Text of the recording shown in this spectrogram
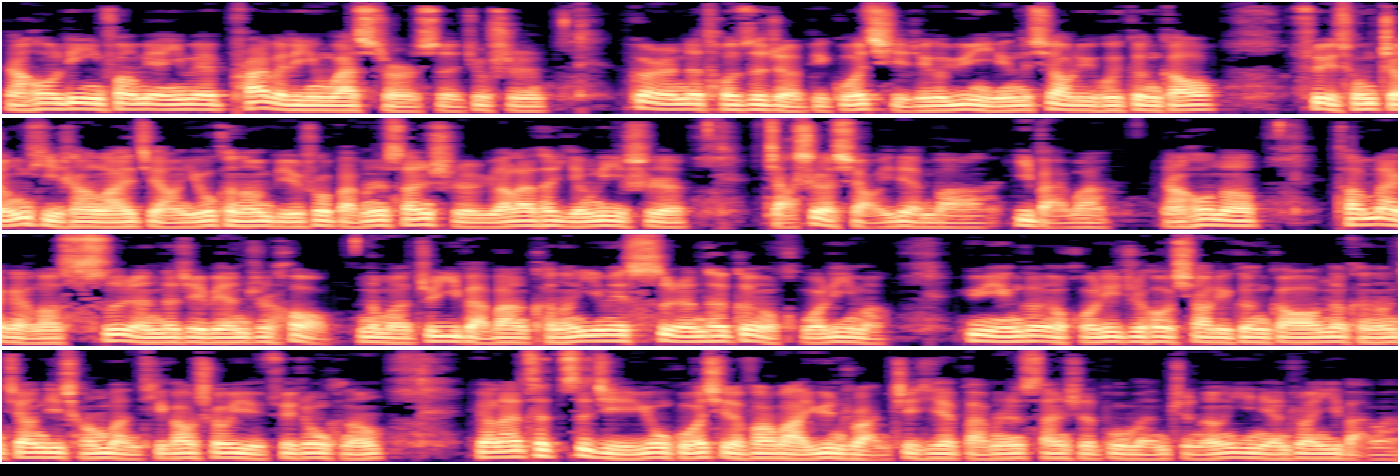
然后另一方面，因为 private investors 就是个人的投资者，比国企这个运营的效率会更高，所以从整体上来讲，有可能比如说百分之三十，原来它盈利是假设小一点吧，一百万，然后呢，他卖给了私人的这边之后，那么这一百万可能因为私人它更有活力嘛，运营更有活力之后效率更高，那可能降低成本，提高收益，最终可能原来他自己用国企的方法运转这些百分之三十的部门，只能一年赚一百万。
